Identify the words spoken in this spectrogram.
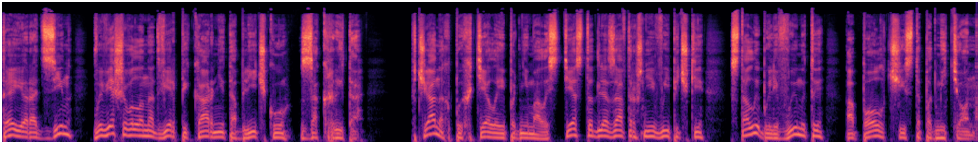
Тея Радзин вывешивала на дверь пекарни табличку «Закрыто». В чанах пыхтело и поднималось тесто для завтрашней выпечки, столы были вымыты, а пол чисто подметен.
